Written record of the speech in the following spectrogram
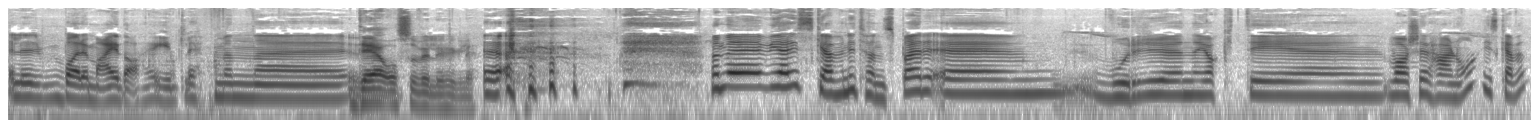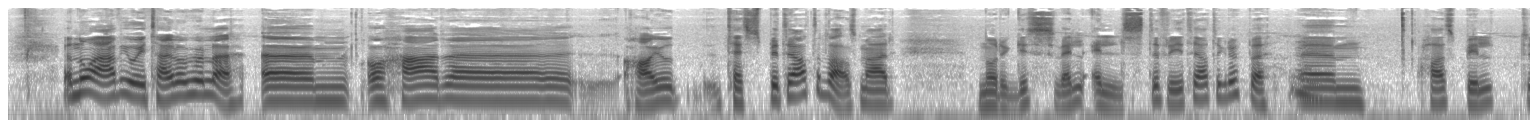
Eller bare meg, da, egentlig. Men, uh, Det er også veldig hyggelig. men uh, vi er i skauen i Tønsberg. Uh, hvor nøyaktig Hva skjer her nå, i skauen? Ja, nå er vi jo i Taylorhullet, um, og her har jo Tesby Teater, da, som er Norges vel eldste friteatergruppe, um, har spilt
